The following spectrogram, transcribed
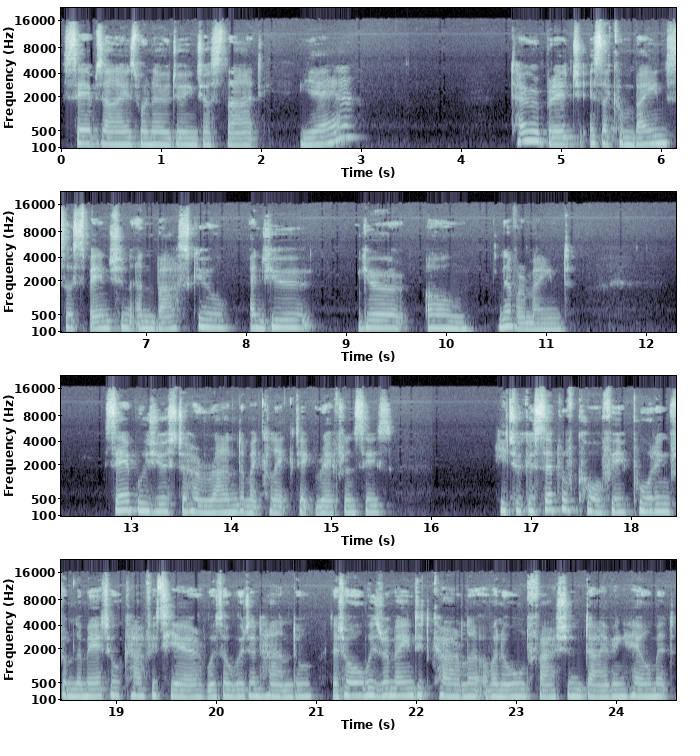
Seb's eyes were now doing just that. Yeah? Tower Bridge is a combined suspension and bascule, and you, you're, oh, never mind. Seb was used to her random eclectic references. He took a sip of coffee pouring from the metal cafetiere with a wooden handle that always reminded Carla of an old fashioned diving helmet.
